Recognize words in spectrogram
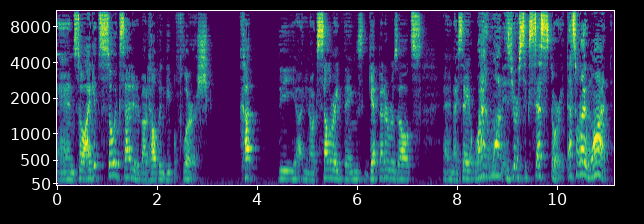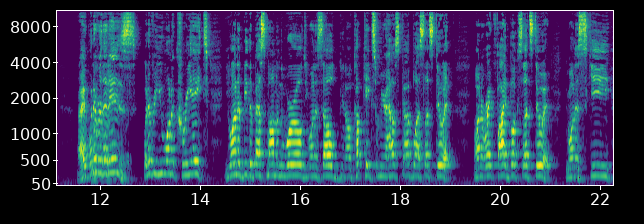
And so I get so excited about helping people flourish, cut the, uh, you know, accelerate things, get better results. And I say, what I want is your success story. That's what I want, right? Whatever that is, whatever you want to create. You want to be the best mom in the world. You want to sell, you know, cupcakes from your house. God bless. Let's do it. You want to write five books. Let's do it. You want to ski,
